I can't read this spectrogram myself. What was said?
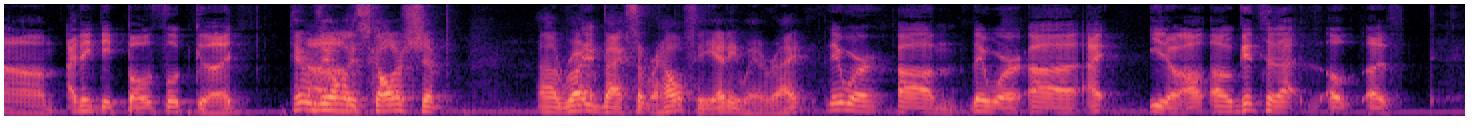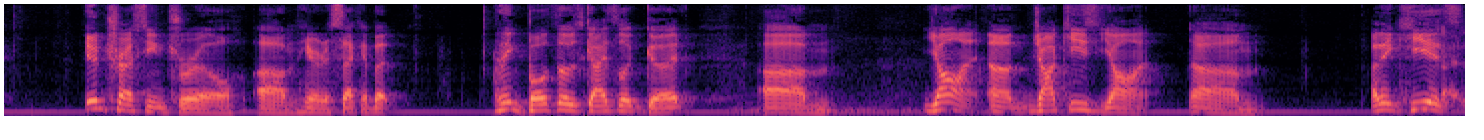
Um, I think they both look good. They were the only scholarship uh, running backs that were healthy anyway, right? They were. Um, they were. Uh, I. You know, I'll, I'll get to that. Uh, uh, interesting drill um, here in a second, but I think both those guys look good. Um, Yant, um, Jaquez Yant. Um, I think he has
